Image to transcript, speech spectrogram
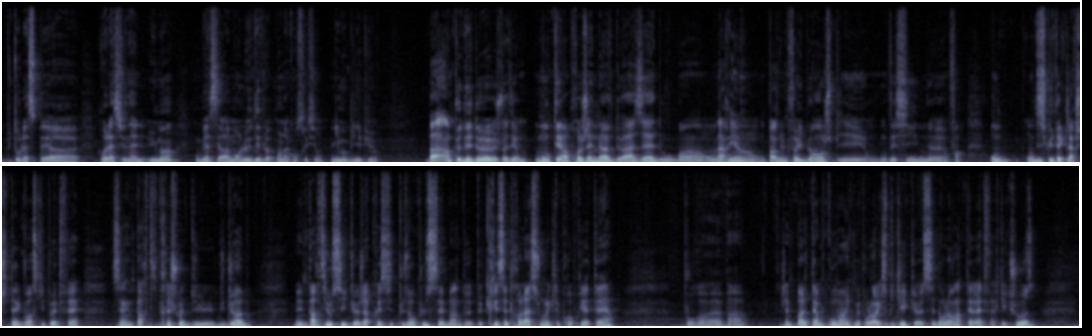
plutôt l'aspect euh, relationnel, humain, ou bien c'est vraiment le développement de la construction, l'immobilier pur? Bah, un peu des deux, je dois dire, monter un projet neuf de A à Z où ben, on n'a rien, on part d'une feuille blanche, puis on dessine, euh, enfin, on, on, discute avec l'architecte, voir ce qui peut être fait. C'est une partie très chouette du, du, job. Mais une partie aussi que j'apprécie de plus en plus, c'est ben, de, de, créer cette relation avec les propriétaires pour ben, j'aime pas le terme convaincre, mais pour leur expliquer que c'est dans leur intérêt de faire quelque chose.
